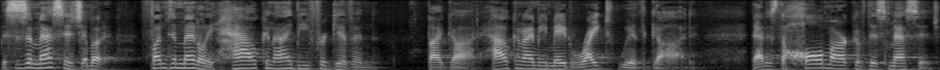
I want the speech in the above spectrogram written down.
This is a message about fundamentally how can I be forgiven by God? How can I be made right with God? That is the hallmark of this message.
